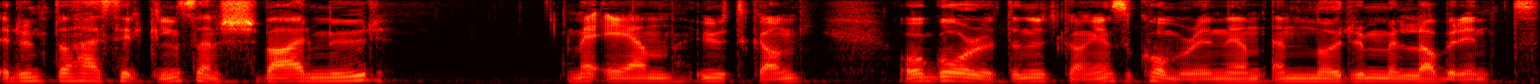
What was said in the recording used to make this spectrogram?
rundt denne sirkelen så er det en svær mur med én utgang. Og går du ut den utgangen, så kommer du inn i en enorm labyrint.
